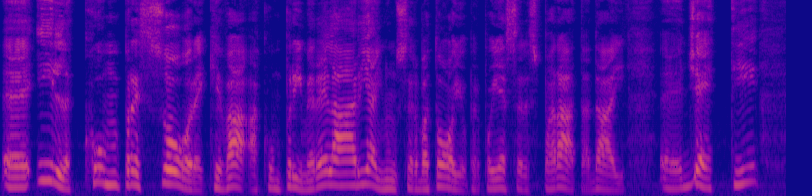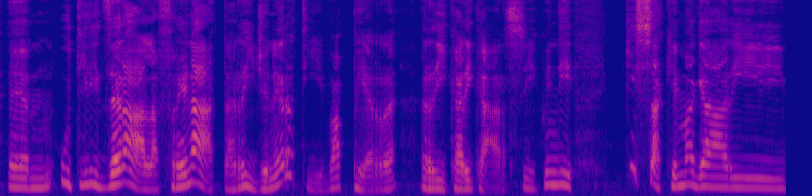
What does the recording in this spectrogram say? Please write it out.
eh, il compressore che va a comprimere l'aria in un serbatoio per poi essere sparata dai eh, getti ehm, utilizzerà la frenata rigenerativa per ricaricarsi. Quindi chissà che magari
